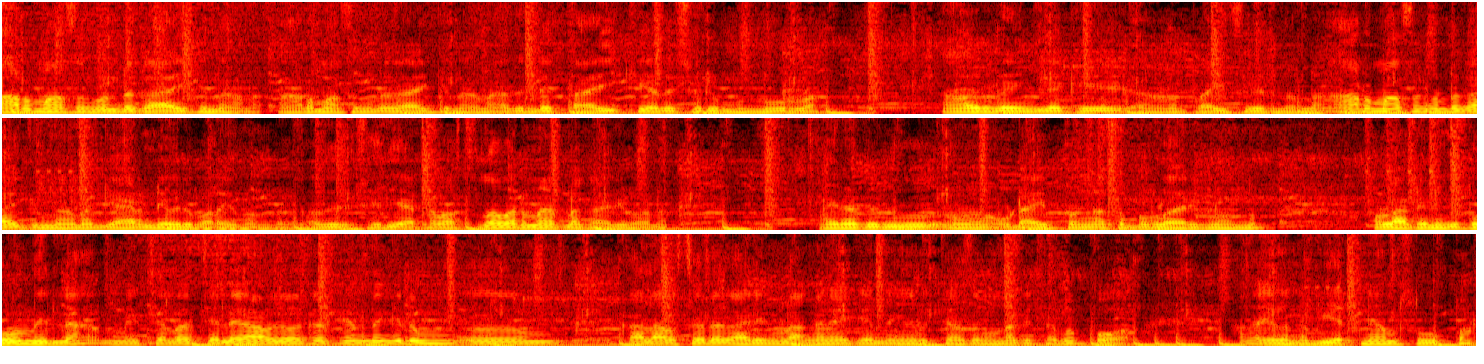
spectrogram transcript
ആറ് മാസം കൊണ്ട് കായ്ക്കുന്നതാണ്. ആറ് മാസം കൊണ്ട് കായ്ക്കുന്നതാണ്. അതിന്റെ തൈക്ക് ഏകദേശം ഒരു മുന്നൂറ് രൂപ ആ ഒരു റേഞ്ചിലൊക്കെ ആണ് പ്രൈസ് വരുന്നുള്ളൂ. ആറ് മാസം കൊണ്ട് കായ്ക്കുന്നതാണ് ഗ്യാരണ്ടി അവർ പറയുന്നുണ്ട്. അത് ശരിയായിട്ട് വസ്തുതാപരമായിട്ടുള്ള കാര്യമാണ്. അതിനകത്തൊരു ഉടായ്പങ്ങ സംഭവങ്ങളോ കാര്യങ്ങളൊന്നും ഉള്ളതായിട്ട് എനിക്ക് തോന്നുന്നില്ല. ചില ചില ആളുകൾക്കൊക്കെ എന്തെങ്കിലും കാലാവസ്ഥയുടെ കാര്യങ്ങളോ അങ്ങനെയൊക്കെ എന്തെങ്കിലും വ്യത്യാസങ്ങളൊക്കെ ചിലപ്പോൾ പോവാം. അതായത് വിയറ്റ്നാം സൂപ്പർ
